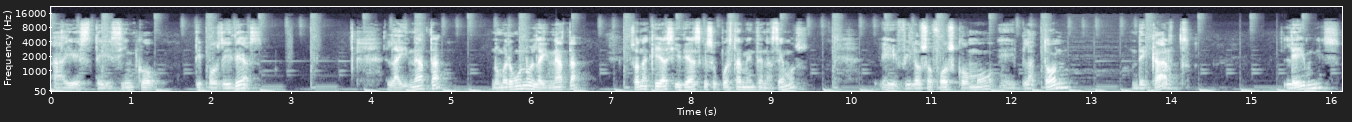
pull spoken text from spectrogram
hay este, cinco tipos de ideas. La innata, número uno, la innata, son aquellas ideas que supuestamente nacemos. Eh, filósofos como eh, Platón, Descartes, Leibniz,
